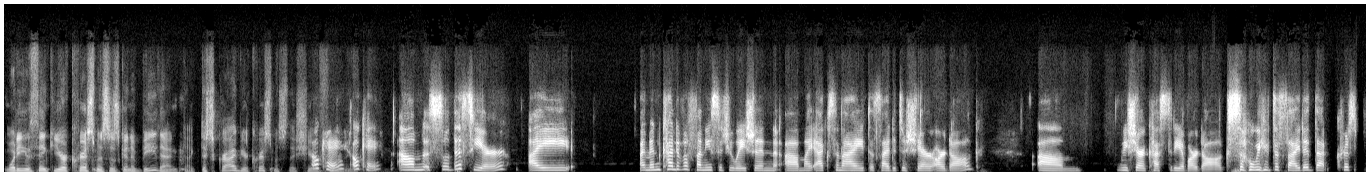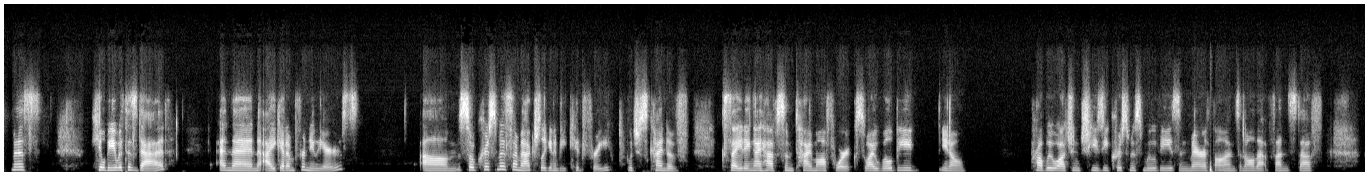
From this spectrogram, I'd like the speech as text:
what do you think your christmas is going to be then like describe your christmas this year okay okay um so this year i I'm in kind of a funny situation. Uh, my ex and I decided to share our dog. Um, we share custody of our dog. So we've decided that Christmas he'll be with his dad, and then I get him for New Year's. Um, so Christmas, I'm actually going to be kid free, which is kind of exciting. I have some time off work, so I will be, you know, probably watching cheesy Christmas movies and marathons and all that fun stuff.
